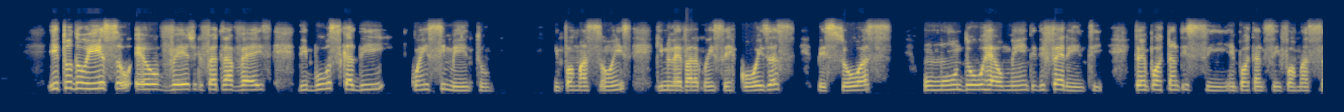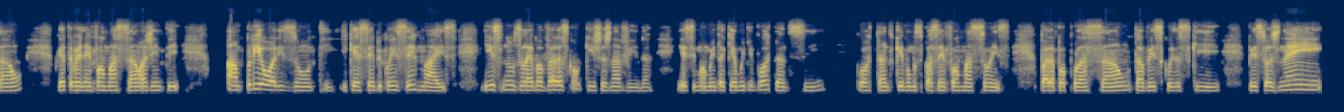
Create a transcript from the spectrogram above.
E tudo isso eu vejo que foi através de busca de conhecimento, informações que me levaram a conhecer coisas, pessoas, um mundo realmente diferente. Então é importante sim, é importante sim informação, porque através da informação a gente amplia o horizonte e quer sempre conhecer mais. E isso nos leva a várias conquistas na vida. E esse momento aqui é muito importante, sim. Importante que vamos passar informações para a população, talvez coisas que pessoas nem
